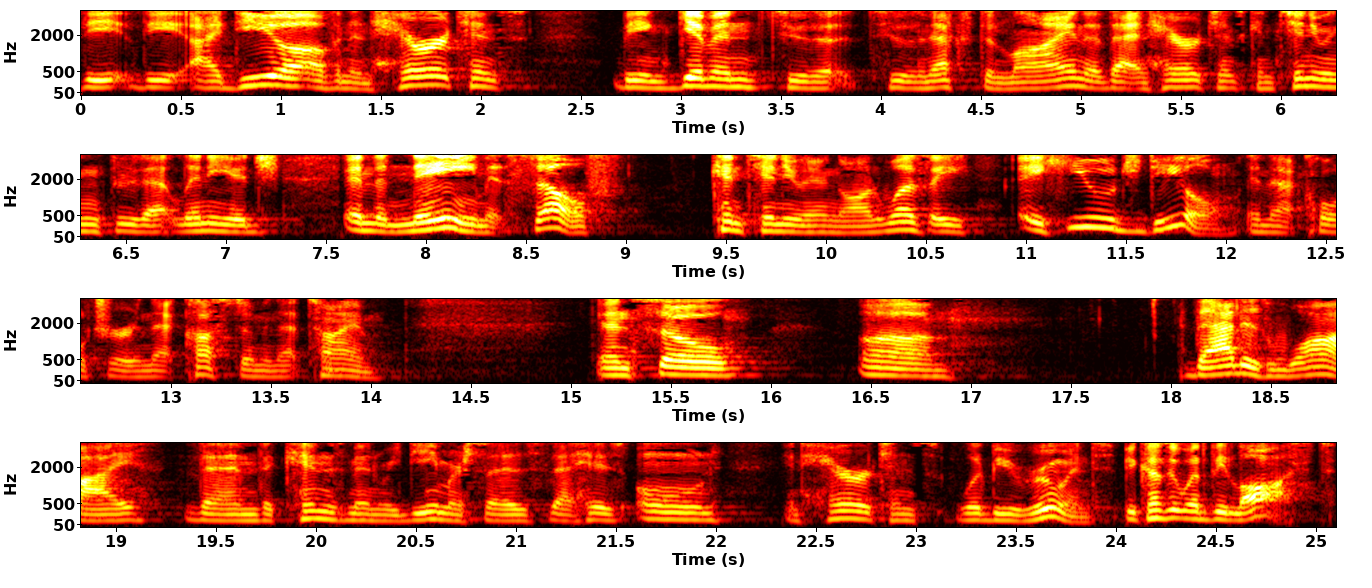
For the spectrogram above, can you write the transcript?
the the idea of an inheritance being given to the to the next in line, that inheritance continuing through that lineage, and the name itself continuing on was a a huge deal in that culture, in that custom, in that time. And so um, that is why then the kinsman redeemer says that his own inheritance would be ruined because it would be lost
